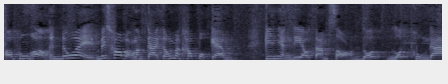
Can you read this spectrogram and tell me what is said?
เอาพุงออกกันด้วย ไม่ชอบออกกำลังกายก็มาเข้าโปรแกรม กินอย่างเดียวตามสอนลดลดพุงได้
